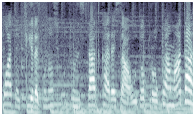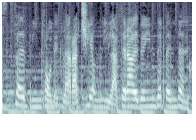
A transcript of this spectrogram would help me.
poate fi recunoscut un stat care s-a autoproclamat astfel printr-o declarație unilaterală de independență.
